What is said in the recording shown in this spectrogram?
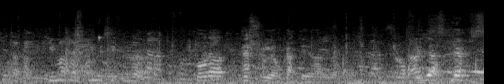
Κοίτα, τα ατυχήματα είναι συχνά. Τώρα δεν σου λέω κάτι άλλο. Για σκέψη.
